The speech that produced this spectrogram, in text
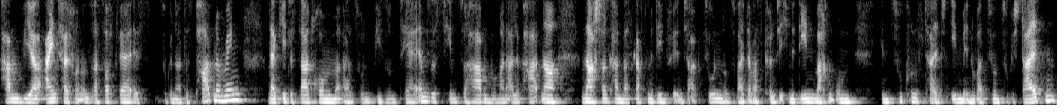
haben wir, ein Teil von unserer Software ist sogenanntes Partnering. Da geht es darum, also wie so ein CRM-System zu haben, wo man alle Partner nachschauen kann, was gab es mit denen für Interaktionen und so weiter, was könnte ich mit denen machen, um in Zukunft halt eben Innovation zu gestalten.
